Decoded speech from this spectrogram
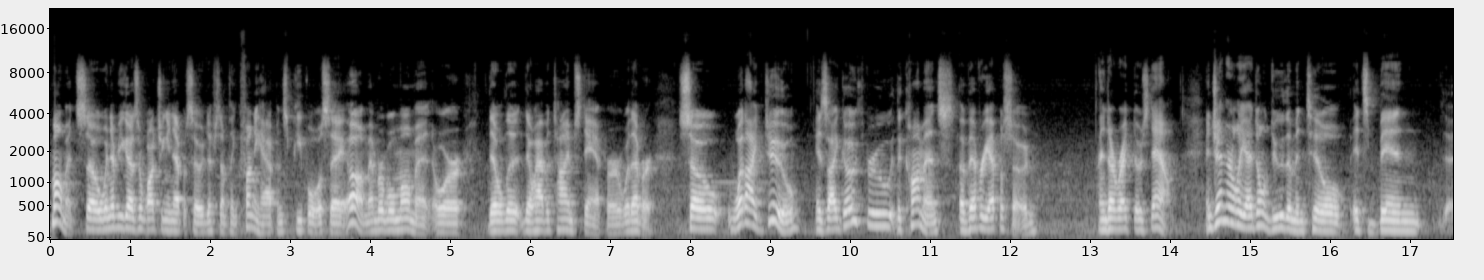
moments. So whenever you guys are watching an episode, if something funny happens, people will say, "Oh, memorable moment," or they'll they'll have a timestamp or whatever. So what I do is I go through the comments of every episode, and I write those down. And generally, I don't do them until it's been uh,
